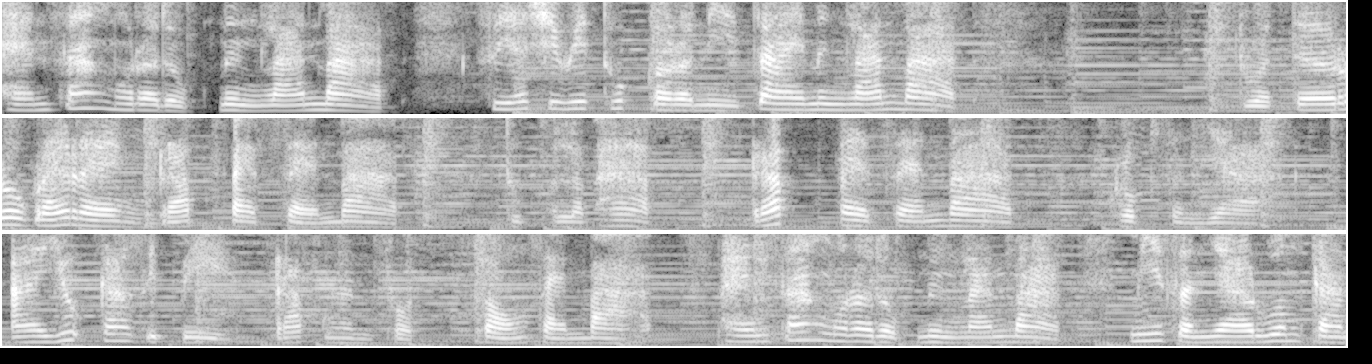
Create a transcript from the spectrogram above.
แผนสร้างมรดก 1 ล้านบาท เสียชีวิตทุกกรณีจ่าย 1 ล้านบาท ตรวจเจอโรคร้ายแรงรับ 8 0 0แสนบาท ทุกพลภาพ รับ 8 0 0แสนบาท ครบสัญญา อายุ 90 ปี รับเงินสด 2 0 0แสนบาท แผนสร้างมรดก 1 ล้านบาท มีสัญญาร่วมกัน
